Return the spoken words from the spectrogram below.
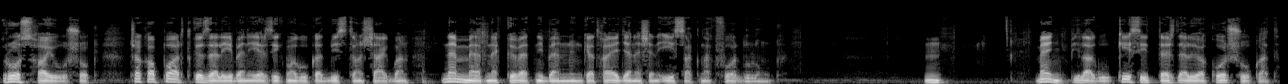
Rossz hajósok, csak a part közelében érzik magukat biztonságban, nem mernek követni bennünket, ha egyenesen északnak fordulunk. Hm. Menj, Pilagú, készítesd elő a korsókat,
